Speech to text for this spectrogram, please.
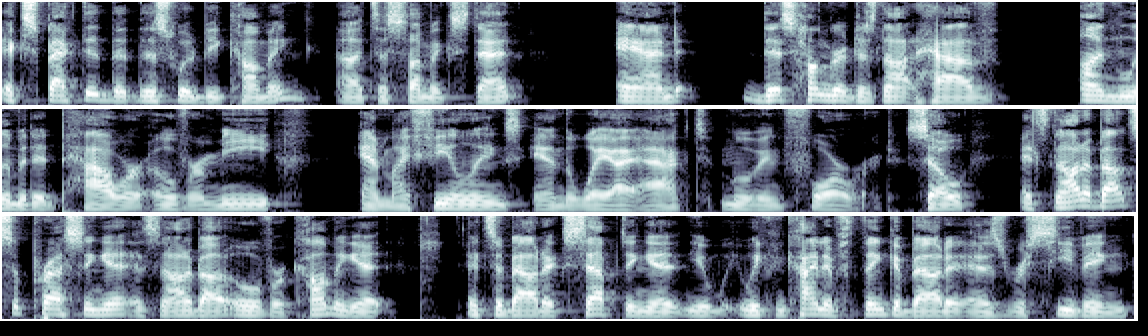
expected that this would be coming uh, to some extent, and this hunger does not have unlimited power over me and my feelings and the way I act moving forward. So it's not about suppressing it, it's not about overcoming it, it's about accepting it. We can kind of think about it as receiving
